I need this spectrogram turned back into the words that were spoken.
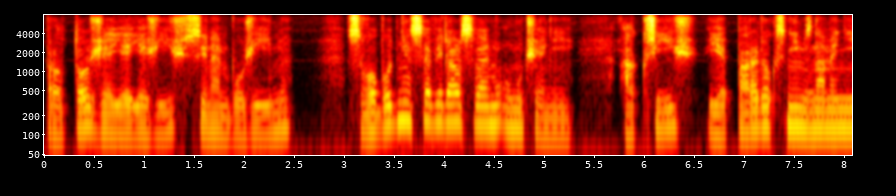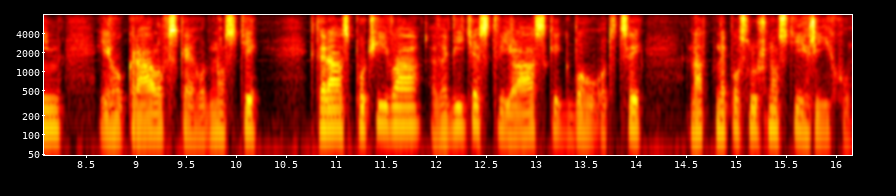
proto, že je Ježíš synem božím, svobodně se vydal svému umučení a kříž je paradoxním znamením jeho královské hodnosti, která spočívá ve vítězství lásky k Bohu Otci nad neposlušností hříchu.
